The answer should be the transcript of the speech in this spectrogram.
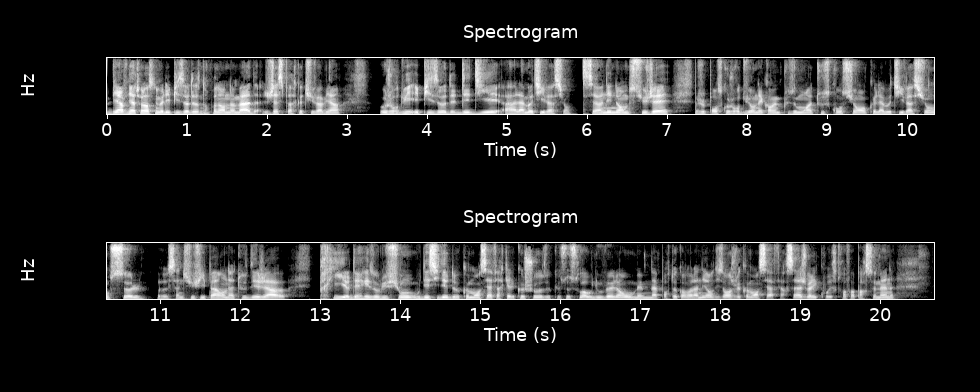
Bienvenue à toi dans ce nouvel épisode des Entrepreneurs Nomades, j'espère que tu vas bien. Aujourd'hui, épisode dédié à la motivation. C'est un énorme sujet. Je pense qu'aujourd'hui, on est quand même plus ou moins tous conscients que la motivation seule, euh, ça ne suffit pas. On a tous déjà euh, pris des résolutions ou décidé de commencer à faire quelque chose, que ce soit au nouvel an ou même n'importe quand dans l'année, en disant je vais commencer à faire ça, je vais aller courir trois fois par semaine.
